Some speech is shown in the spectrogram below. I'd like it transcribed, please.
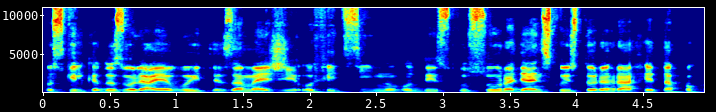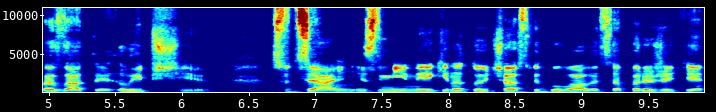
оскільки дозволяє вийти за межі офіційного дискусу радянської історіографії та показати глибші соціальні зміни, які на той час відбувалися, пережиті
